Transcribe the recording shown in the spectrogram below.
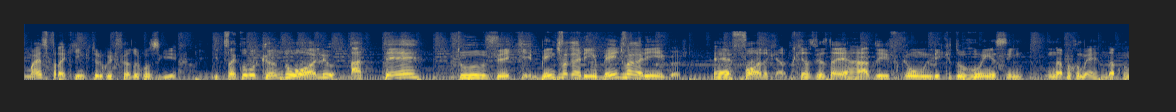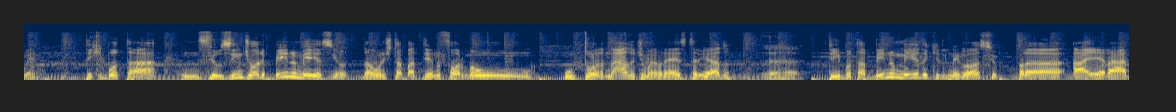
mais fraquinho que tu liquidificador conseguir. E tu vai colocando o óleo até tu ver que. Bem devagarinho, bem devagarinho, Igor. É foda, cara, porque às vezes dá errado e fica um líquido ruim assim. Não dá pra comer, não dá pra comer. Tem que botar um fiozinho de óleo bem no meio, assim, ó. Da onde tá batendo, forma um, um tornado de maionese, tá ligado? Aham. Tem que botar bem no meio daquele negócio pra aerar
